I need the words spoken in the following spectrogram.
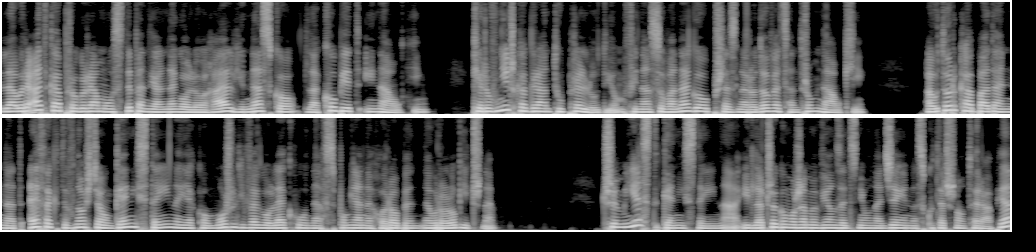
Laureatka programu stypendialnego L'Oréal UNESCO dla kobiet i nauki. Kierowniczka grantu Preludium, finansowanego przez Narodowe Centrum Nauki, Autorka badań nad efektywnością genisteiny jako możliwego leku na wspomniane choroby neurologiczne. Czym jest genisteina i dlaczego możemy wiązać z nią nadzieję na skuteczną terapię?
